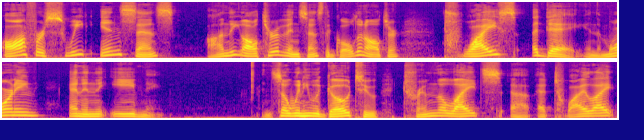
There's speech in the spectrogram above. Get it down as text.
offer sweet incense on the altar of incense, the golden altar, twice a day, in the morning and in the evening. And so, when he would go to trim the lights uh, at twilight,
